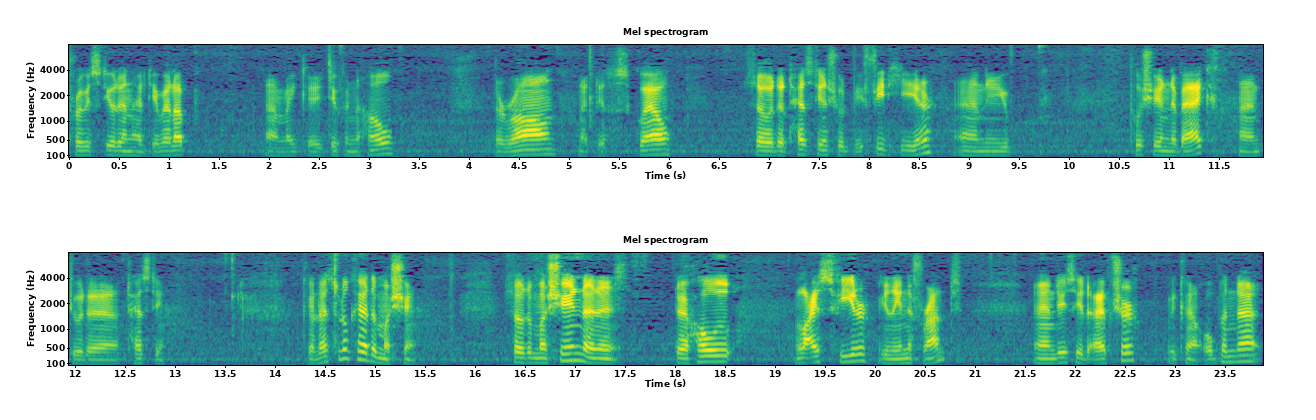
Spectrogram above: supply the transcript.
previous student had developed and uh, make a different hole. The round, like this square. So the testing should be fit here, and you push in the back and do the testing. Okay, let's look at the machine. So the machine and the whole light sphere is in the front, and this is the aperture. We can open that,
